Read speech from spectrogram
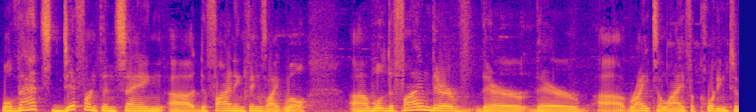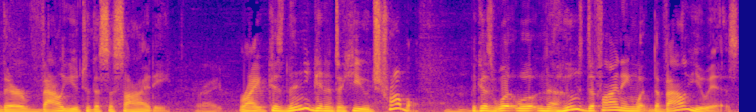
well that's different than saying uh, defining things like well uh, we'll define their their their uh, right to life according to their value to the society Right. right? Because then you get into huge trouble. Because what well, now who's defining what the value is?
